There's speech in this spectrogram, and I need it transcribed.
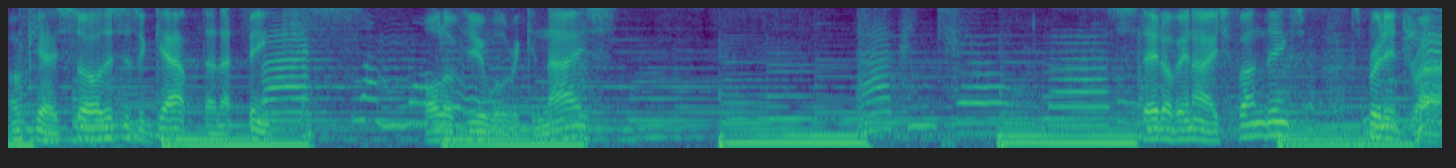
Okay, so this is a gap that I think all of you will recognize. State of NIH funding, it's pretty dry.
